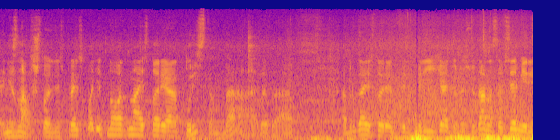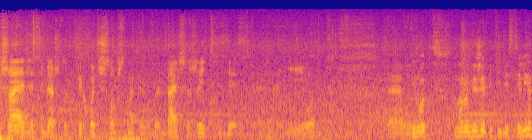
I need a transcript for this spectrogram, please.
я не знал, что здесь происходит, но одна история туристам, да, это, а, а другая история пер- переезжать уже сюда, на совсем и решая для себя, что ты хочешь, собственно, как бы дальше жить здесь. Э, И вот на рубеже 50 лет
